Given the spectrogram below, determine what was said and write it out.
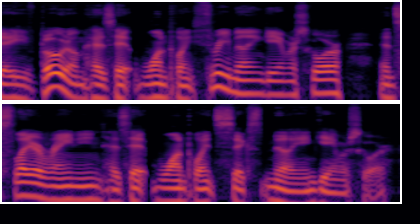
Dave Bodum has hit 1.3 million gamer score, and Slayer Reigning has hit 1.6 million gamer score.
